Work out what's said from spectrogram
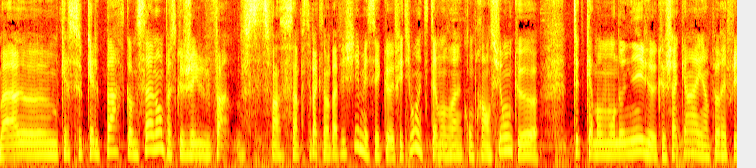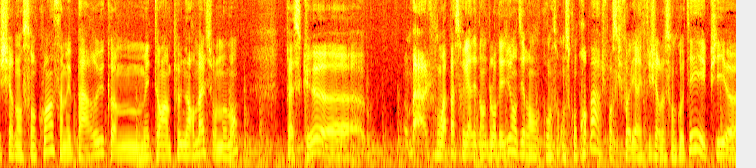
Bah, euh, qu'elle qu'elle parte comme ça, non, parce que j'ai eu, enfin, enfin, c'est pas que ça m'a pas fait chier, mais c'est qu'effectivement, on était tellement dans l'incompréhension que peut-être qu'à un moment donné, que chacun aille un peu réfléchir dans son coin, ça m'est paru comme étant un peu normal sur le moment, parce que euh, bah, on va pas se regarder dans le blanc des yeux en disant on, on, se comprend pas. Je pense qu'il faut aller réfléchir de son côté et puis euh,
